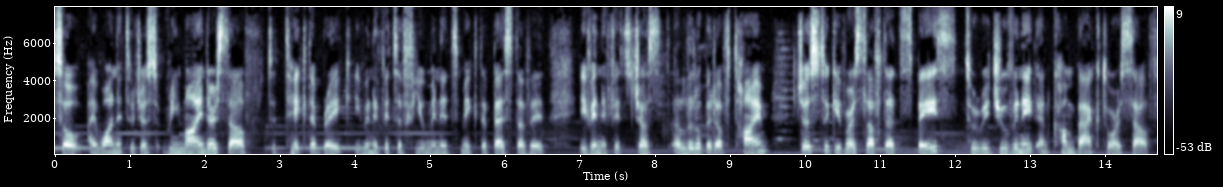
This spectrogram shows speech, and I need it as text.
So I wanted to just remind ourselves to take the break, even if it's a few minutes, make the best of it, even if it's just a little bit of time, just to give ourselves that space to rejuvenate and come back to ourselves.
